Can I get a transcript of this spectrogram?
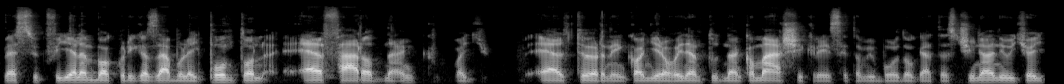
vesszük figyelembe, akkor igazából egy ponton elfáradnánk, vagy eltörnénk annyira, hogy nem tudnánk a másik részét, ami boldogát ezt csinálni, úgyhogy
